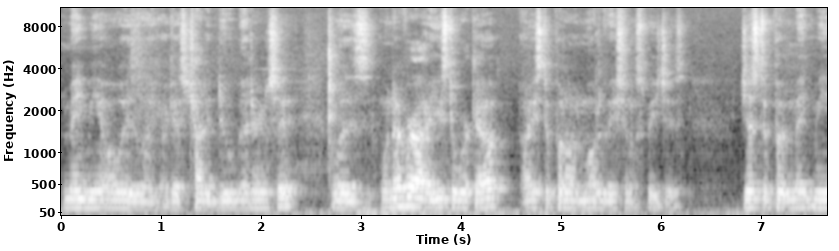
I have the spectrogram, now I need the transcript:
made me always like I guess try to do better and shit was whenever I used to work out, I used to put on motivational speeches, just to put make me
